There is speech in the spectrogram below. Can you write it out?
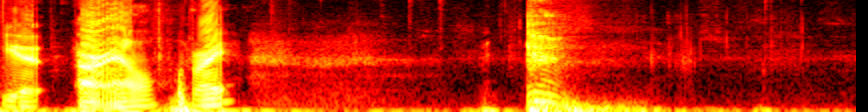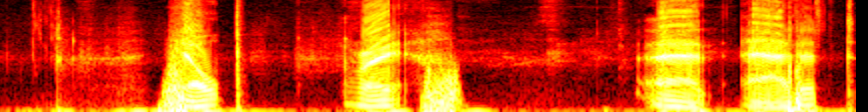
URL right? Help right? And add it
